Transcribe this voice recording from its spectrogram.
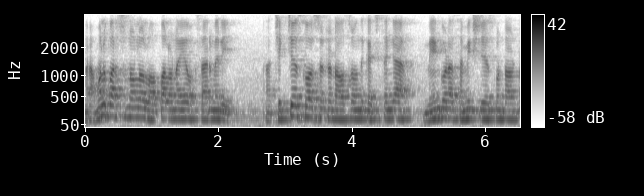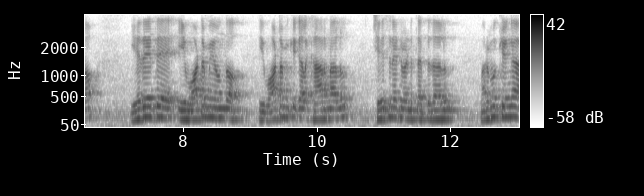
మరి అమలు పరచడంలో లోపాలు ఉన్నాయో ఒకసారి మరి చెక్ చేసుకోవాల్సినటువంటి అవసరం ఉంది. ఖచ్చితంగా మేము కూడా సమీక్ష చేసుకుంటూ ఉంటాం. ఏదైతే ఈ ఓటమి ఉందో ఈ ఓటమికి గల కారణాలు చేసినటువంటి తప్పిదాలు మరి ముఖ్యంగా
